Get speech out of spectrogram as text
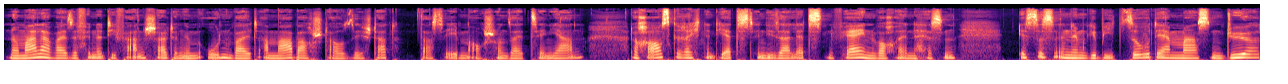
Normalerweise findet die Veranstaltung im Odenwald am Marbach-Stausee statt, das eben auch schon seit zehn Jahren. Doch ausgerechnet jetzt in dieser letzten Ferienwoche in Hessen ist es in dem Gebiet so dermaßen dürr,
